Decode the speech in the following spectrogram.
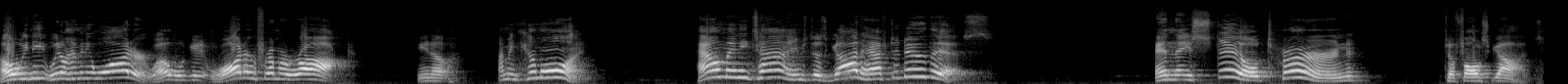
Oh, we need we don't have any water. Well, we'll get water from a rock. You know, I mean, come on. How many times does God have to do this? And they still turn to false gods.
